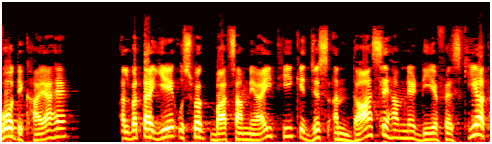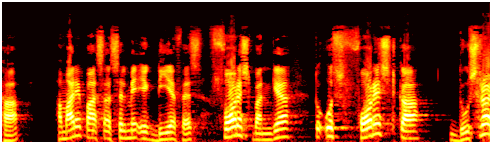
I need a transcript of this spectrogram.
وہ دکھایا ہے البتہ یہ اس وقت بات سامنے آئی تھی کہ جس انداز سے ہم نے ڈی ایف ایس کیا تھا ہمارے پاس اصل میں ایک ڈی ایف ایس فورسٹ بن گیا تو اس فارسٹ کا دوسرا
